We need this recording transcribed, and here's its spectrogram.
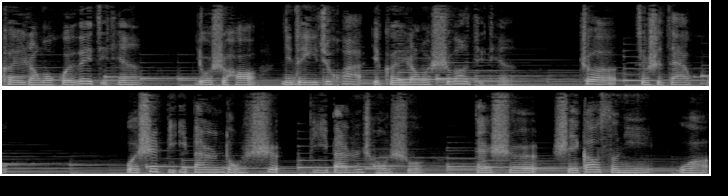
可以让我回味几天，有时候你的一句话也可以让我失望几天。这就是在乎。我是比一般人懂事，比一般人成熟，但是谁告诉你我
